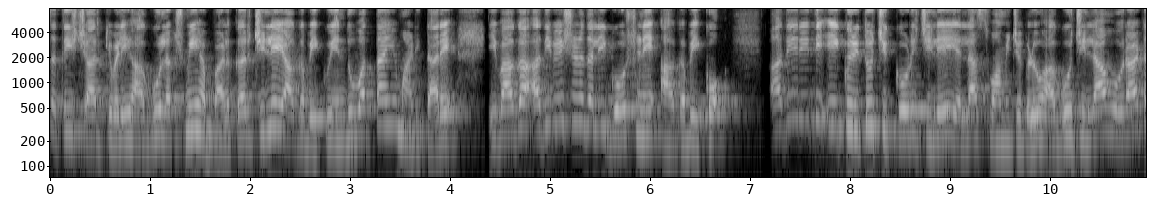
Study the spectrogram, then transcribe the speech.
ಸತೀಶ್ ಜಾರಕಿಹೊಳಿ ಹಾಗೂ ಲಕ್ಷ್ಮೀ ಹೆಬ್ಬಾಳ್ಕರ್ ಜಿಲ್ಲೆಯಾಗಬೇಕು ಎಂದು ಒತ್ತಾಯ ಮಾಡಿದ್ದಾರೆ. ಇವಾಗ ಅಧಿವೇಶನದಲ್ಲಿ ಘೋಷಣೆ ಆಗಬೇಕು. ಅದೇ ರೀತಿ ಈ ಕುರಿತು ಚಿಕ್ಕೋಡಿ ಜಿಲ್ಲೆಯ ಎಲ್ಲಾ ಸ್ವಾಮೀಜಿಗಳು ಹಾಗೂ ಜಿಲ್ಲಾ ಹೋರಾಟ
